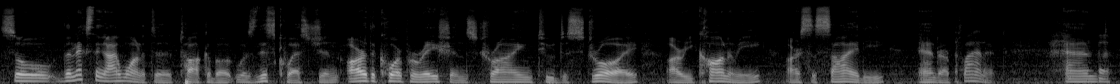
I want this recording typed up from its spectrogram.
So the next thing I wanted to talk about was this question Are the corporations trying to destroy our economy, our society, and our planet? And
